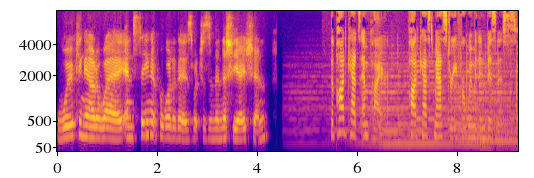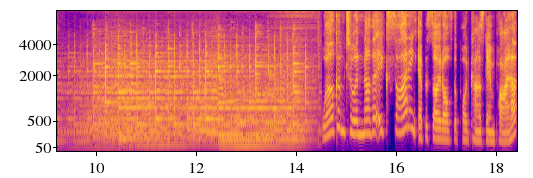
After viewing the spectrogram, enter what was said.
working out a way and seeing it for what it is, which is an initiation the Podcast Empire, podcast mastery for women in business. Welcome to another exciting episode of the Podcast Empire.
